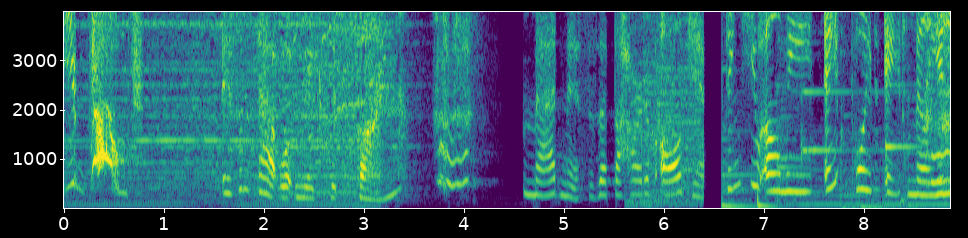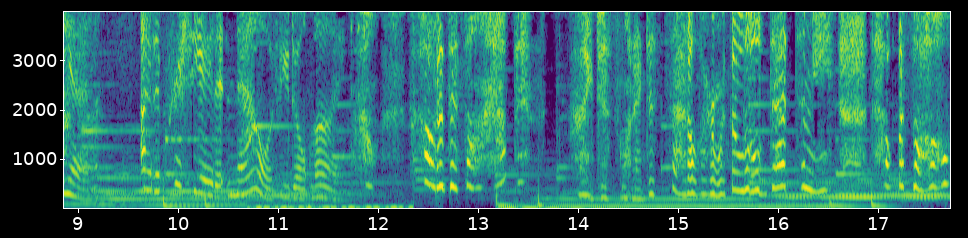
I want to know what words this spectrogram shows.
You don't! Isn't that what makes it fun? Madness is at the heart of all gambling. Think you owe me 8.8 million yen. I'd appreciate it now if you don't mind. How, how did this all happen? I just wanted to saddle her with a little debt to me. That was all.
